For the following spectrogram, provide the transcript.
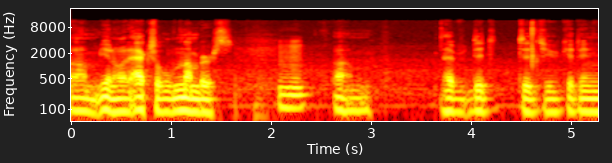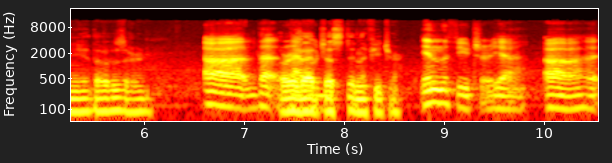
Um, you know, actual numbers. Mhm. Um, have did did you get any of those, or Uh, that or is that that would- just in the future? in the future? Yeah. Uh,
